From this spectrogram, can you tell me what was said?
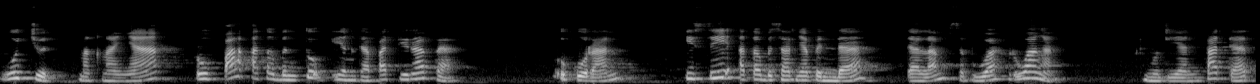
wujud. Maknanya rupa atau bentuk yang dapat diraba. Ukuran, isi atau besarnya benda dalam sebuah ruangan. Kemudian padat,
